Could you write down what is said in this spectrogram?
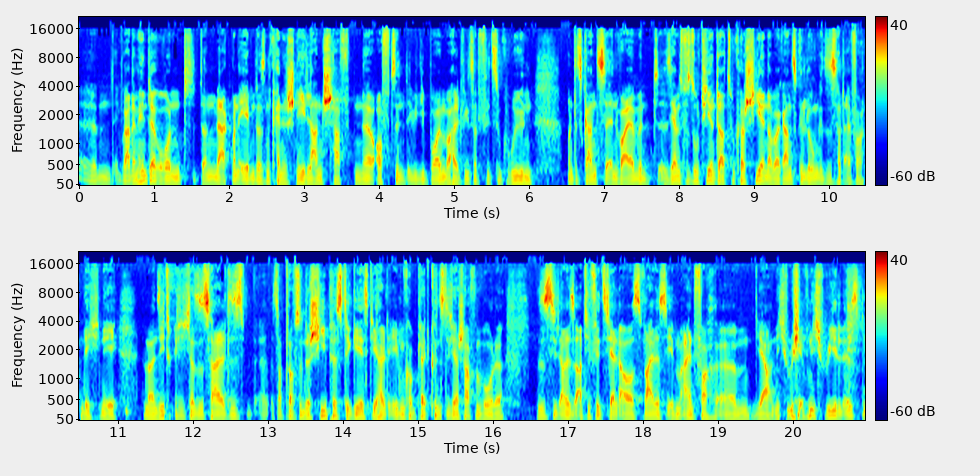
ähm, gerade im Hintergrund, dann merkt man eben, das sind keine Schneelandschaften. Ne? Oft sind irgendwie die Bäume halt, wie gesagt, viel zu grün und das ganze Environment, sie haben es versucht hier und da zu kaschieren, aber ganz gelungen ist es halt einfach nicht. Nee, man sieht richtig, dass es halt, das ist, als ob du auf so eine Skipiste gehst, die halt eben komplett künstlich erschaffen wurde. Das sieht alles artifiziell aus, weil es eben einfach, ähm, ja, nicht real, nicht real ist.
